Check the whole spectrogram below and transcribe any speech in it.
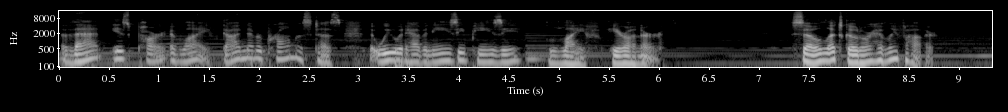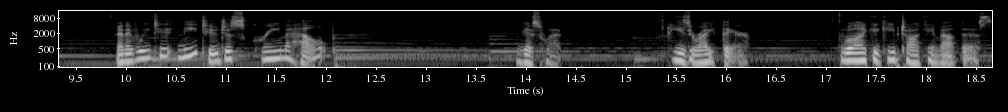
That is part of life. God never promised us that we would have an easy peasy life here on earth. So let's go to our Heavenly Father. And if we need to, just scream help. Guess what? He's right there. Well, I could keep talking about this,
